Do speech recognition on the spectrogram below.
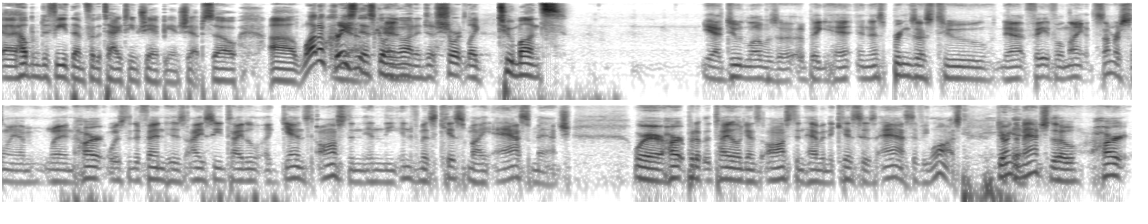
uh, help him defeat them for the tag team championship. So uh, a lot of craziness Yeah, going on in just short like two months. Yeah, Dude Love was a, a big hit, and this brings us to that fateful night at SummerSlam when Hart was to defend his IC title against Austin in the infamous "Kiss My Ass" match, where Hart put up the title against Austin, having to kiss his ass if he lost. During the match, though, Hart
